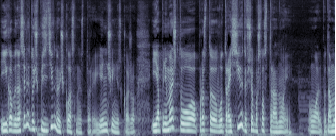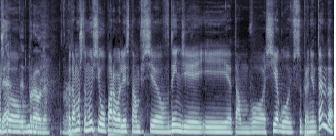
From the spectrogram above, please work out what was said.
И как бы на самом деле это очень позитивная, очень классная история, я ничего не скажу. И я понимаю, что просто вот Россию это все обошло стороной. Вот, потому Да, что... это правда. Да. Потому что мы все упарывались там все в Денди и там в Сегу в Супер Нинтендо,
